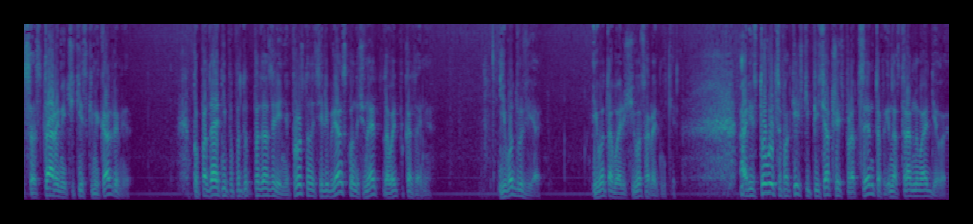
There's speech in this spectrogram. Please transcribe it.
со старыми чекистскими кадрами, попадают не по подозрению. Просто на Серебрянского начинают давать показания. Его друзья, его товарищи, его соратники. Арестовывается фактически 56% иностранного отдела.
